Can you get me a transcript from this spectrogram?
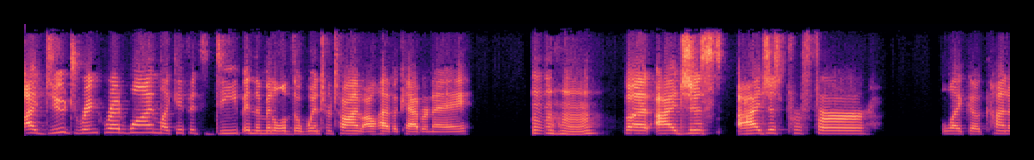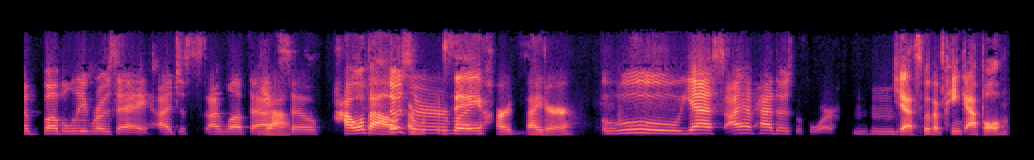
I do drink red wine. Like if it's deep in the middle of the winter time, I'll have a Cabernet. Mm-hmm. But I just I just prefer like a kind of bubbly rosé. I just I love that. Yeah. So How about Those a rosé my- hard cider? Ooh, yes, I have had those before. hmm Yes, with a pink apple.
